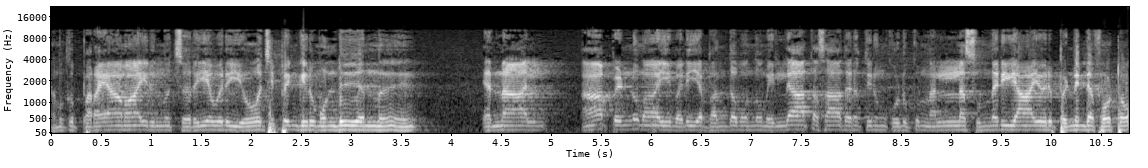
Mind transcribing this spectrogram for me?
നമുക്ക് പറയാമായിരുന്നു ചെറിയ ഒരു യോജിപ്പെങ്കിലുമുണ്ട് എന്ന്. എന്നാൽ ആ പെണ്ണുമായി വലിയ ബന്ധമൊന്നും ഇല്ലാത്ത സാധനത്തിനും കൊടുക്കും നല്ല സുന്ദരിയായ ഒരു പെണ്ണിന്റെ ഫോട്ടോ.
